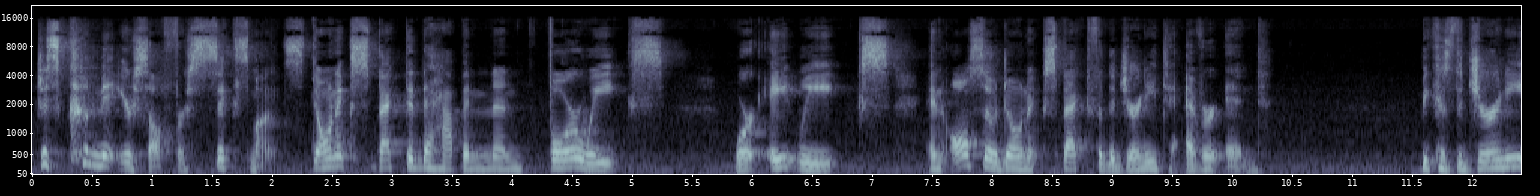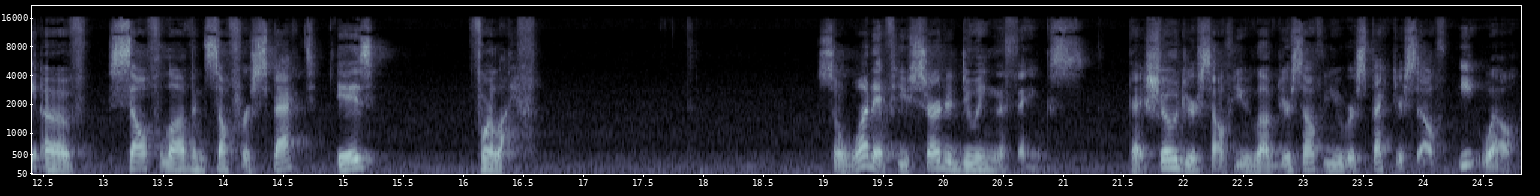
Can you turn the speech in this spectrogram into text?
just commit yourself for six months. Don't expect it to happen in four weeks or eight weeks. And also don't expect for the journey to ever end. Because the journey of self love and self respect is for life. So, what if you started doing the things that showed yourself you loved yourself, you respect yourself, eat well,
